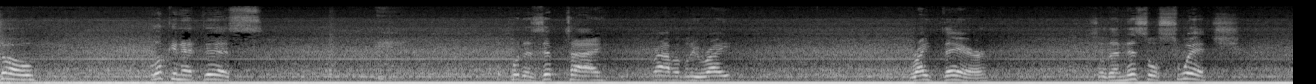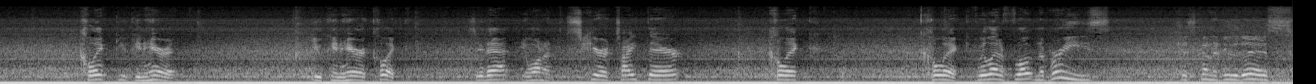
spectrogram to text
So, looking at this, put a zip tie probably right, right there. So then this will switch. Click, you can hear it. You can hear it click. See that? You want to secure it tight there. Click, click. If we let it float in the breeze, just going to do this.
